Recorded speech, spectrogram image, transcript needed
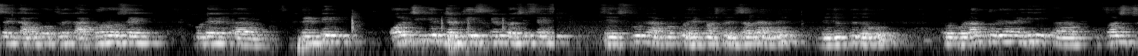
ସେ କାମ କରୁଥିଲେ କାଠର ସେ ଗୋଟେ ପ୍ରିଣ୍ଟିଂ ଅଲ୍ ଚିକି ଯେମିତି ସ୍କ୍ରିପ୍ଟ ଅଛି ସେ ସେ ସ୍କୁଲରେ ଆପଣଙ୍କୁ ହେଡମାଷ୍ଟର ହିସାବରେ ଆମେ ନିଯୁକ୍ତି ଦେବୁ तो बुढ़ाम तोड़ियारे ही फर्स्ट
